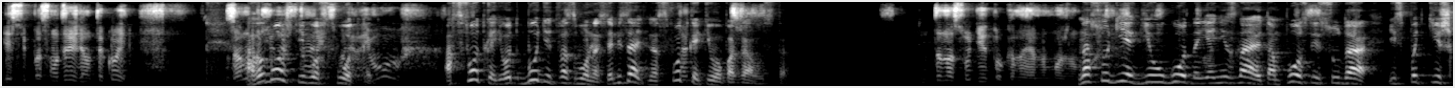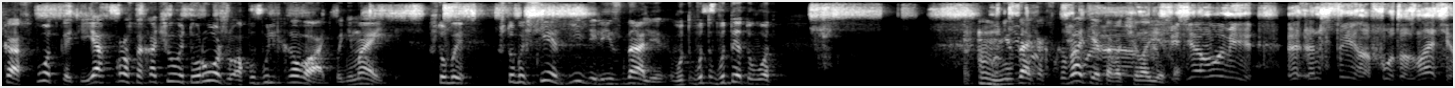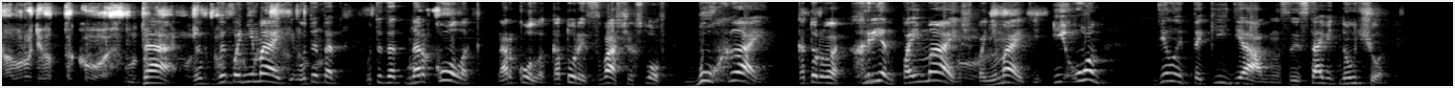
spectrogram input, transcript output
если посмотреть, он такой... А вы можете его сфоткать? А сфоткать, вот будет возможность, обязательно сфоткайте его, пожалуйста. Да на суде только, наверное, можно. На суде, где угодно, я не знаю, там после суда, из-под тишка сфоткайте. Я просто хочу эту рожу опубликовать, понимаете? Чтобы, чтобы все видели и знали вот, вот, вот эту вот не знаю, как сказать этого человека. Физиономии Эйнштейна фото, знаете, ну, вроде вот такого. Вот да, вы, вы понимаете, вот этот, вот этот нарколог, нарколог, который с ваших слов бухает, которого хрен поймаешь, О. понимаете, и он делает такие диагнозы, ставить на учет.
